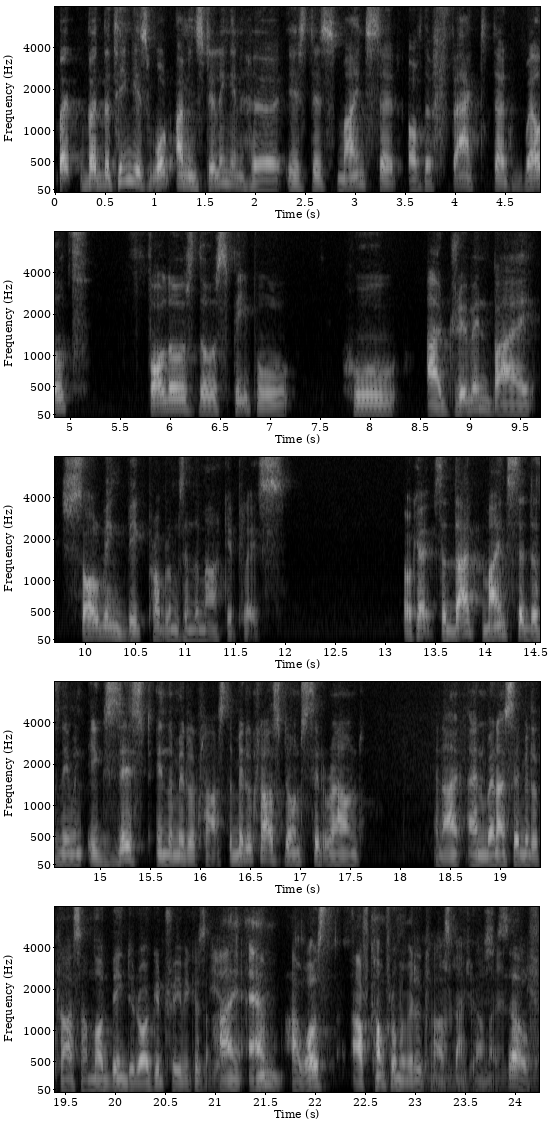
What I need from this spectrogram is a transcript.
But but the thing is what i'm instilling in her is this mindset of the fact that wealth follows those people who are driven by solving big problems in the marketplace okay so that mindset doesn't even exist in the middle class. The middle class don't sit around and i and when i say middle class i'm not being derogatory because yeah. i am i was i've come from a middle class background myself. Yeah.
